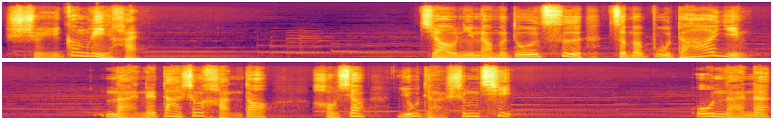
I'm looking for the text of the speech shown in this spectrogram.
谁更厉害。教你那么多次，怎么不答应？奶奶大声喊道，好像有点生气。哦，奶奶，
